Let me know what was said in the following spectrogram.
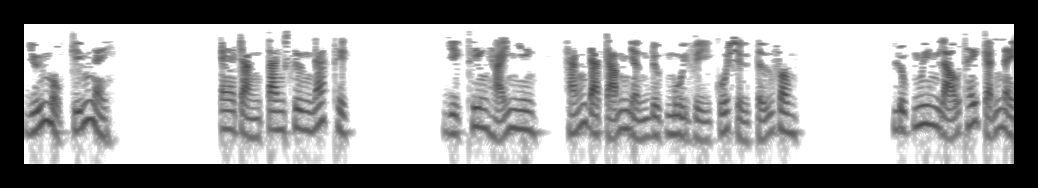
Dưới một kiếm này, e rằng tan xương nát thịt. Diệt Thiên hải nhiên, hắn đã cảm nhận được mùi vị của sự tử vong. Lục Nguyên lão thấy cảnh này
